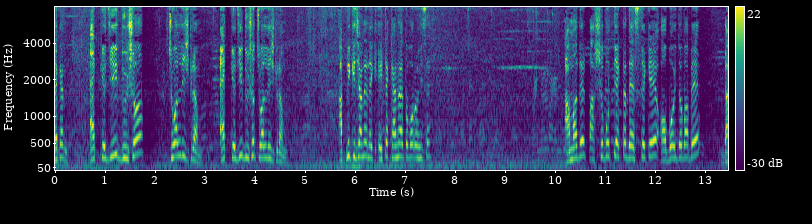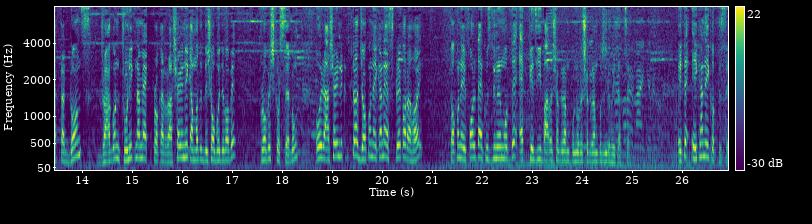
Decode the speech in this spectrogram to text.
দেখেন, এক কেজি দুইশো চুয়াল্লিশ গ্রাম। এক কেজি দুশো চুয়াল্লিশ গ্রাম। আপনি কি জানেন এটা কেন এত বড় হয়েছে আমাদের পার্শ্ববর্তী একটা দেশ থেকে অবৈধভাবে ডাক্তার ডনস ড্রাগন ট্রনিক নামে এক প্রকার রাসায়নিক আমাদের দেশে অবৈধভাবে প্রবেশ করছে এবং ওই রাসায়নিকটা যখন এখানে স্প্রে করা হয়, তখন এই ফলটা একুশ দিনের মধ্যে এক কেজি বারোশো গ্রাম, পনেরোশো গ্রাম পর্যন্ত হয়ে যাচ্ছে। এটা এখানেই করতেছে।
